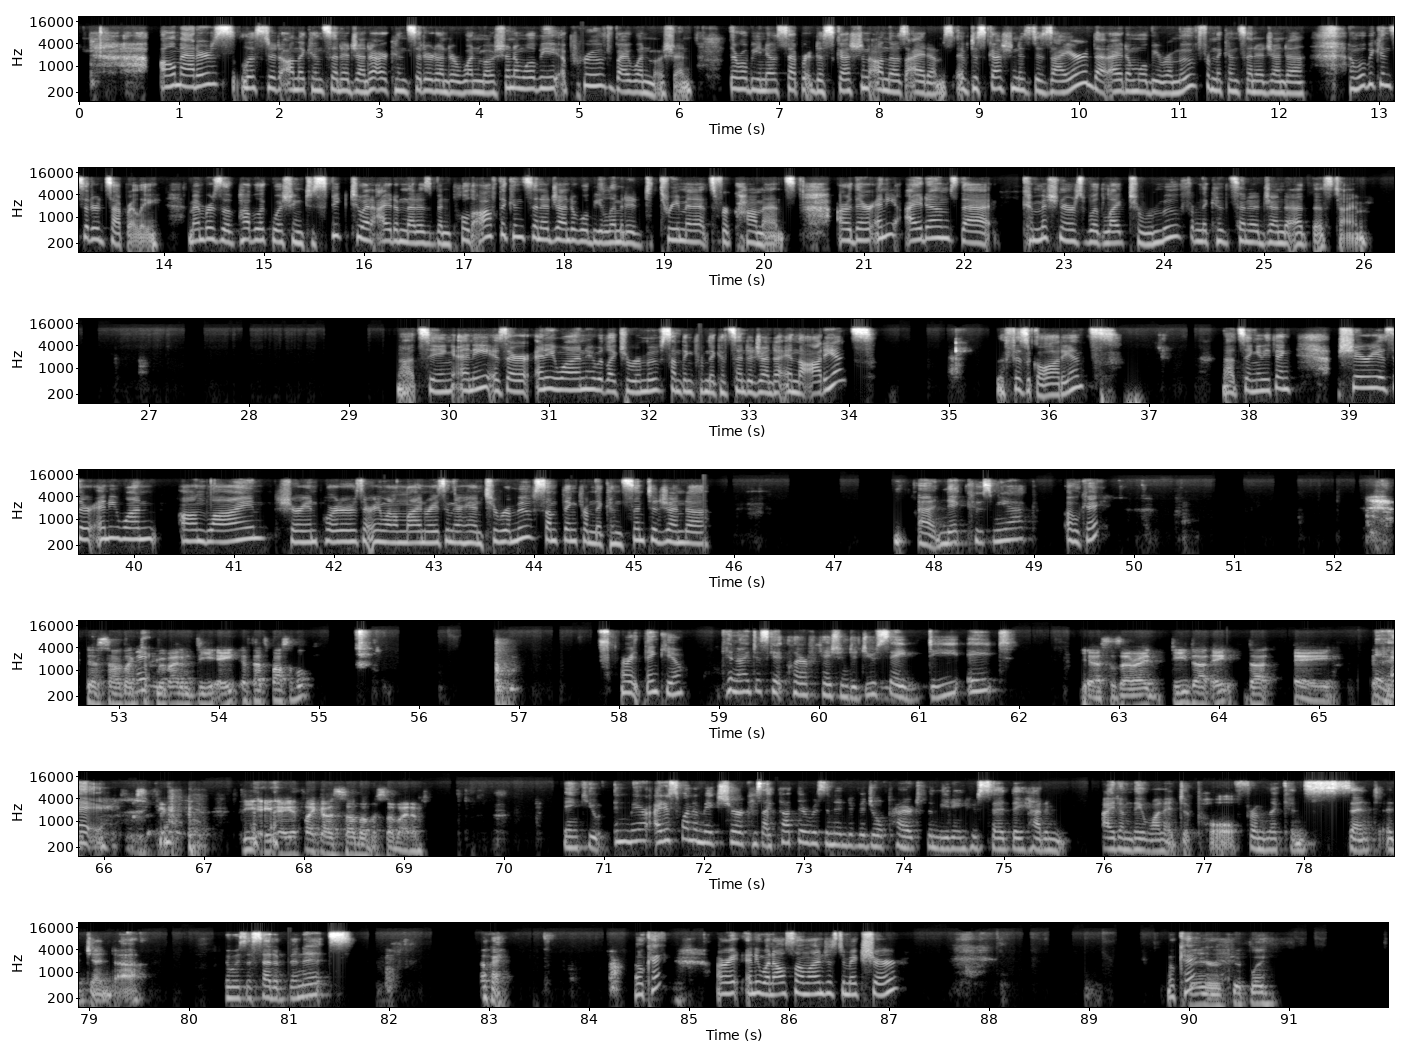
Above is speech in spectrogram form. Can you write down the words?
All matters listed on the consent agenda are considered under one motion and will be approved by one motion. There will be no separate discussion on those items. If discussion is desired, that item will be removed from the consent agenda and will be considered separately. Members of the public wishing to speak to an item that has been pulled off the consent agenda will be limited to three minutes for comments. Are there any items that commissioners would like to remove from the consent agenda at this time? Not seeing any. Is there anyone who would like to remove something from the consent agenda in the audience? The physical audience? Not seeing anything. Sherry, is there anyone online? Sherry and Porter, is there anyone online raising their hand to remove something from the consent agenda? Uh, Nick Kuzmiak? Okay, Yes, I would like to Nick? remove item D8 if that's possible. all right, thank you. Can I just get clarification? Did you say D8? Yes, is that right? D.8.A. Hey, D8A, it's like a sub of a sub item. Thank you. And Mayor, I just want to make sure, because I thought there was an individual prior to the meeting who said they had an item they wanted to pull from the consent agenda. It was a set of minutes. Okay. okay. All right, anyone else online just to make sure? Okay, Mayor Shipley.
